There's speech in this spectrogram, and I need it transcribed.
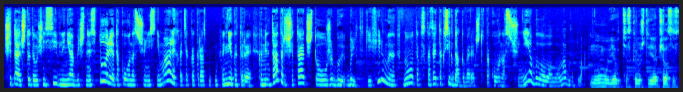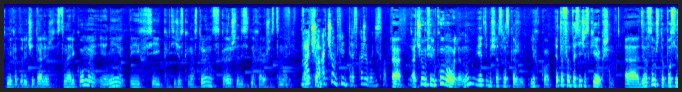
считает, что это очень сильная, необычная история, такого у нас еще не снимали, хотя как раз некоторые комментаторы считают, что уже были такие фильмы, но, так сказать, так всегда говорят, что такого у нас еще не было, ла-ла-ла-бла-бла. Ну, я вот сейчас скажу, что я общался с людьми, которые читали сценарий Комы, и они при их всей критической настроенности сказали, что это действительно хороший сценарий. Ну, а о, чем, о чем фильм-то расскажи, Владислав? А, о чем фильм Кома, Оля? Ну, я тебе сейчас расскажу. Легко. Это фантастический экшен. А, дело в том, что после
